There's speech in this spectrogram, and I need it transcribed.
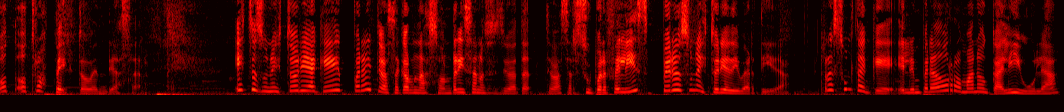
otro aspecto vendría a ser. Esta es una historia que por ahí te va a sacar una sonrisa, no sé si va a te va a hacer súper feliz, pero es una historia divertida. Resulta que el emperador romano Calígula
